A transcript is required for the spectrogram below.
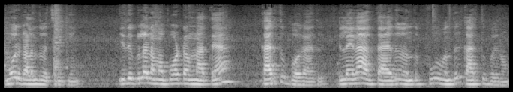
மோர் கலந்து வச்சுருக்கேன். இதுக்குள்ளே நம்ம போட்டோம்னாத்தேன் கருத்து போகாது. இல்லைன்னா அது த- இது வந்து பூ வந்து கருத்து போயிடும்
